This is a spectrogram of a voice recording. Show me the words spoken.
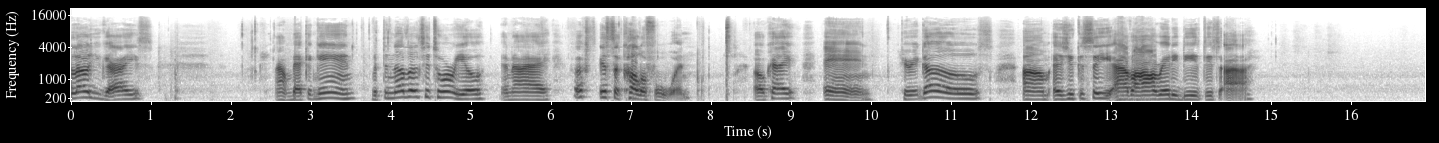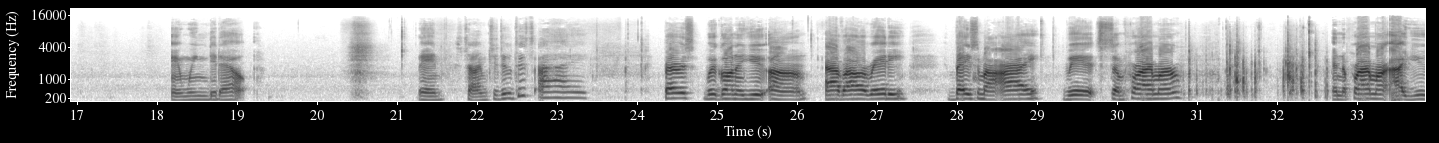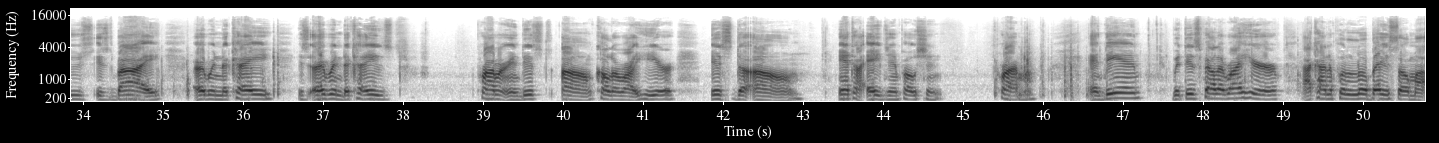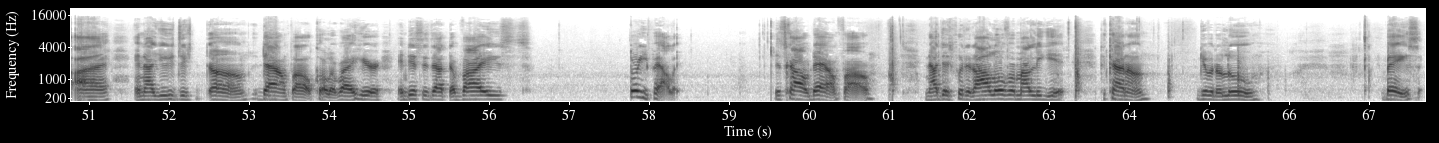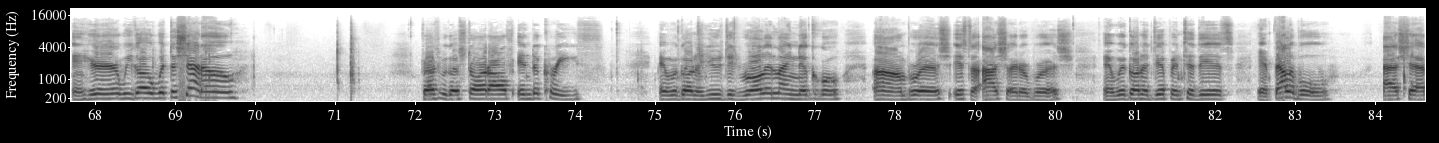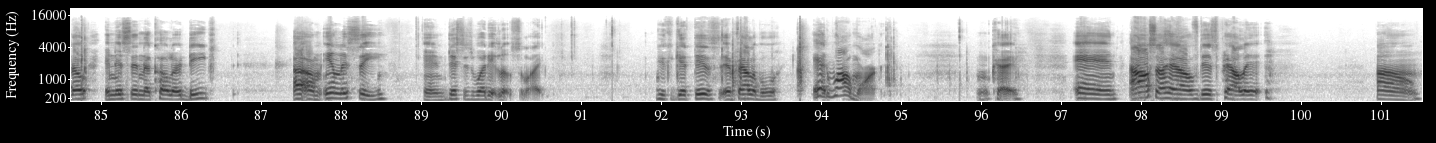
Hello you guys. I'm back again with another tutorial and I it's a colorful one. Okay? And here it goes. Um as you can see I've already did this eye. And winged it out. And it's time to do this eye. First, we're gonna use um I've already based my eye with some primer. And the primer I use is by Urban Decay. It's Urban Decay's primer in this um, color right here. It's the um, anti-aging potion primer. And then with this palette right here, I kind of put a little base on my eye. And I use this um, downfall color right here. And this is at the Vice 3 palette. It's called Downfall. And I just put it all over my lid to kind of give it a little base. And here we go with the shadow. First we're going to start off in the crease. And we're going to use this Royal and Langnickel um, brush. It's the eyeshadow brush. And we're going to dip into this Infallible eyeshadow. And it's in the color Deep um, Endless Sea and this is what it looks like. You can get this infallible at Walmart. Okay. And I also have this palette um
